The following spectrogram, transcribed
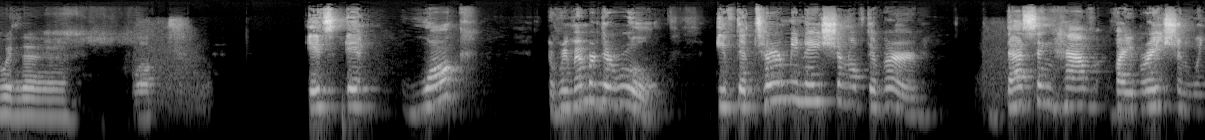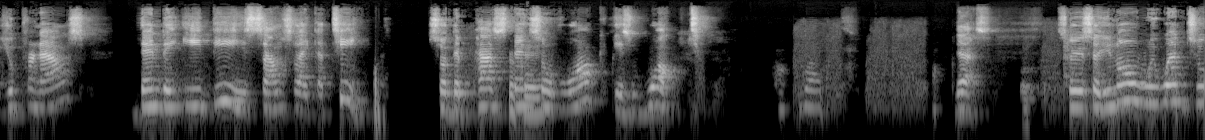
with the Walked. It's a walk. Remember the rule. If the termination of the verb doesn't have vibration when you pronounce, then the ed sounds like a T. So the past tense Okay. of walk is walked. What? Yes. So you say, you know, we went to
